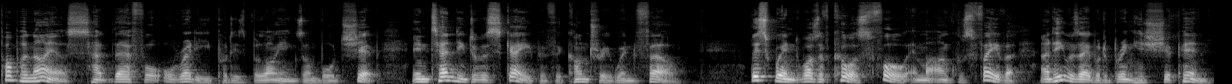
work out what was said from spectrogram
Pomponius had therefore already put his belongings on board ship, intending to escape if the contrary wind fell. This wind was, of course, full in my uncle's favour, and he was able to bring his ship in.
